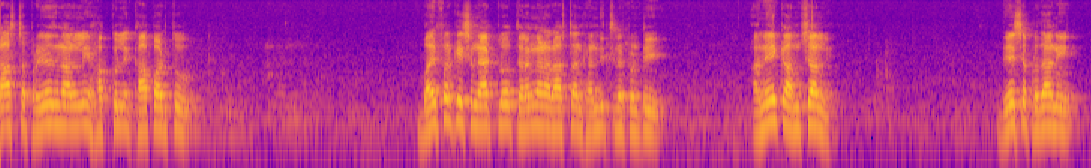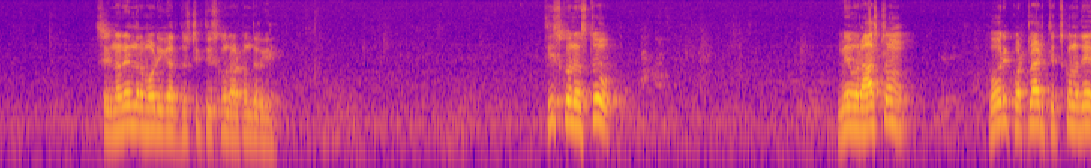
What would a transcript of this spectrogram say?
రాష్ట్ర ప్రయోజనాలని హక్కుల్ని కాపాడుతూ బైఫర్కేషన్ యాక్ట్లో తెలంగాణ రాష్ట్రానికి అందించినటువంటి అనేక అంశాల్ని దేశ ప్రధాని శ్రీ నరేంద్ర మోడీ గారి దృష్టికి తీసుకొని రావటం జరిగింది. తీసుకొని వస్తూ మేము రాష్ట్రం కోరి కొట్లాడి తెచ్చుకున్నదే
